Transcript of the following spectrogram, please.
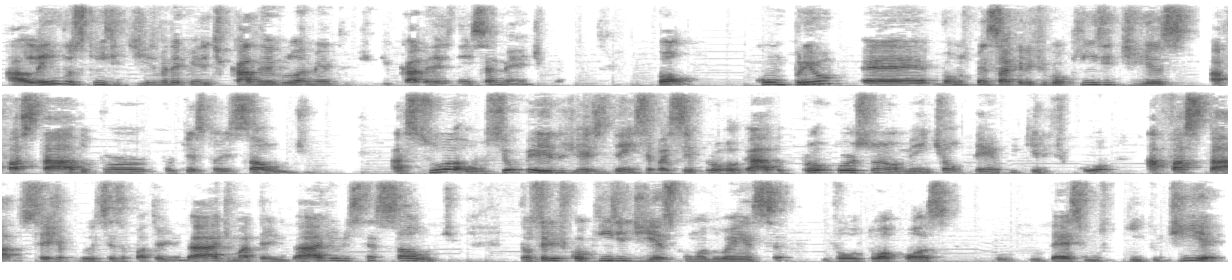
Além dos 15 dias, vai depender de cada regulamento, de cada residência médica. Bom, cumpriu, é, vamos pensar que ele ficou 15 dias afastado por, por questões de saúde. A sua, o seu período de residência vai ser prorrogado proporcionalmente ao tempo em que ele ficou afastado, seja por licença paternidade, maternidade ou licença saúde. Então, se ele ficou 15 dias com uma doença e voltou após o 15 dia,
